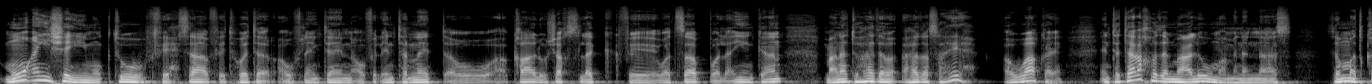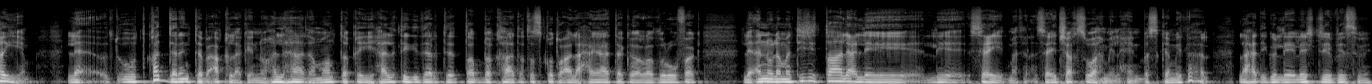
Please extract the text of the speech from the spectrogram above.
مو أي شيء مكتوب في حساب في تويتر أو في لينكدين أو في الإنترنت أو قالوا شخص لك في واتساب ولا ايا كان معناته هذا هذا صحيح أو واقعي. أنت تأخذ المعلومة من الناس ثم تقيم. لا وتقدر انت بعقلك انه هل هذا منطقي؟ هل تقدر تطبق هذا تسقط على حياتك ولا ظروفك؟ لأنه لما تيجي تطالع لسعيد مثلا سعيد شخص وهمي الحين بس كمثال لا أحد يقول لي ليش تجيب اسمي؟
